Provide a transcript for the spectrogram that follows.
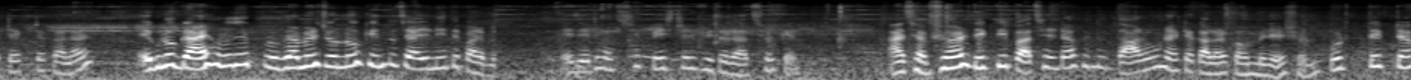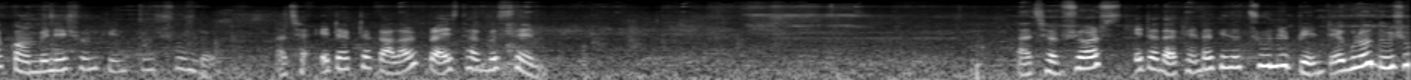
এটা একটা কালার। এগুলো গায়ে হলুদের প্রোগ্রামের জন্য কিন্তু চাইলে নিতে পারবেন এই যে এটা হচ্ছে পেস্টের ভিতরে আছে, ওকে। আচ্ছা ভিওর দেখতেই পাচ্ছেন, এটাও কিন্তু দারুণ একটা কালার কম্বিনেশন। প্রত্যেকটা কম্বিনেশন কিন্তু সুন্দর। আচ্ছা এটা একটা কালার, প্রাইস থাকবে সেম। আচ্ছা ভিউয়ার্স, এটা দেখেন, এটা কিন্তু চুনরি প্রিন্ট। এগুলো দুশো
